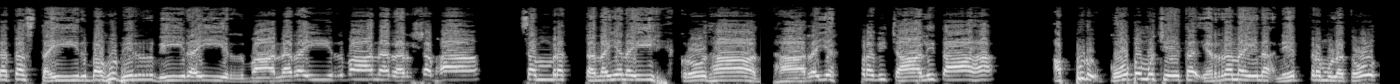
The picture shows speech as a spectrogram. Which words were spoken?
తతస్తైర్బహుభిర్వీరైర్వానరైర్వానరర్షభ సంరక్తనయనై క్రోధాధారయ ప్రవిచాలితా. అప్పుడు కోపము చేత ఎర్రనైన నేత్రములతో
